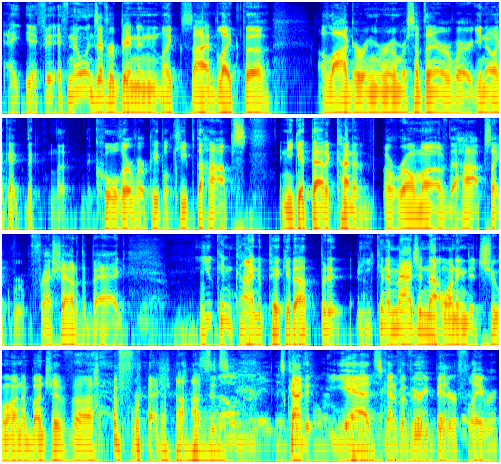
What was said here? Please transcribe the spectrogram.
if if no one's ever been in like side like the a lagering room or something or where you know like a, the, the the cooler where people keep the hops and you get that kind of aroma of the hops like fresh out of the bag. You can kind of pick it up, but it, you can imagine not wanting to chew on a bunch of uh, fresh hops. It's, it's kind of yeah, it's kind of a very bitter flavor.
